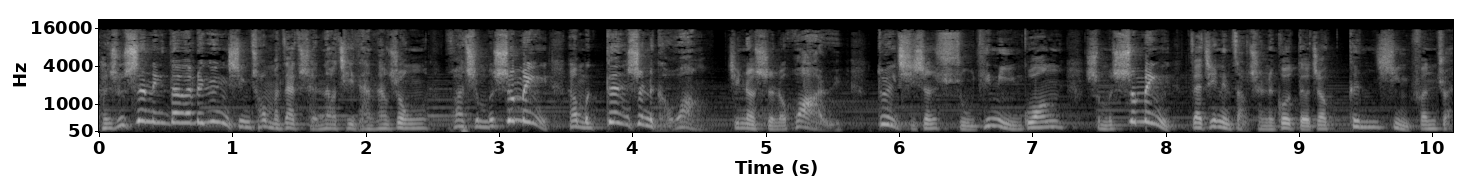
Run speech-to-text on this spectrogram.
恳求圣灵带来的运行，充满在晨祷祭坛当中，唤醒我们生命，让我们更深的渴望，见到神的话语，对齐神属天的眼光，什么生命在今天早晨能够得着根性翻转。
